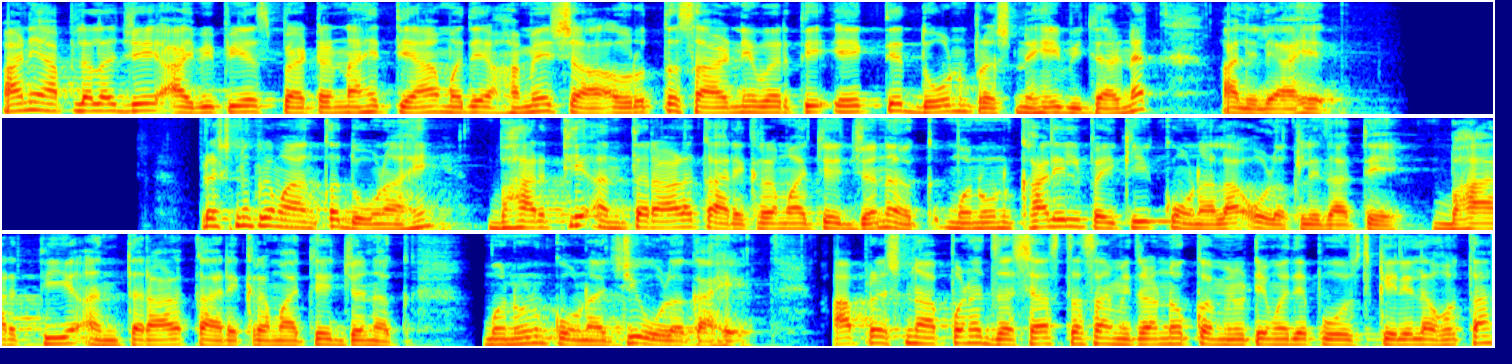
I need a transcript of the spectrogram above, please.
आणि आपल्याला जे I B P S pattern आहे त्यामध्ये हमेशा आवृत्त सारणीवरती एक ते दोन प्रश्न हे विचारण्यात आलेले आहेत. प्रश्न क्रमांक दोन आहे भारतीय अंतराळ कार्यक्रमाचे जनक म्हणून खालीलपैकी कोणाला ओळखले जाते? भारतीय अंतराळ कार्यक्रमाचे जनक म्हणून कोणाची ओळख आहे? हा प्रश्न आपण जशाच तसा मित्रांनो कम्युनिटीमध्ये पोस्ट केलेला होता.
